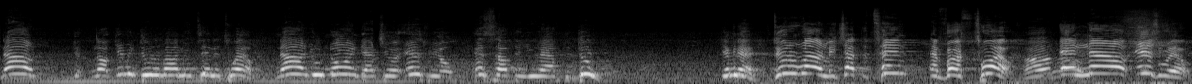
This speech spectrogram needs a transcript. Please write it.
Now, no, give me Deuteronomy 10 and 12. Now you knowing that you're Israel is something you have to do. Give me that. Deuteronomy chapter 10 and verse 12. Huh? And now, Israel,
